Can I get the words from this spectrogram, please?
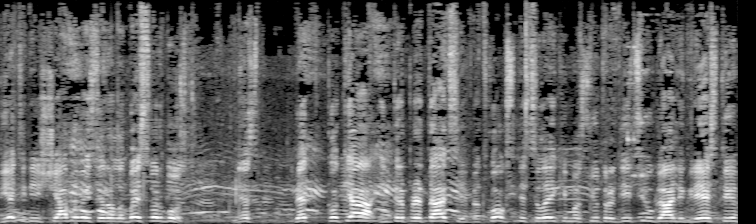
vietiniais čiabuvais yra labai svarbus, nes bet kokia interpretacija, bet koks nesilaikymas jų tradicijų gali grėsti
